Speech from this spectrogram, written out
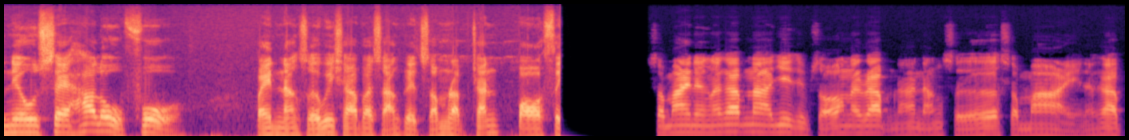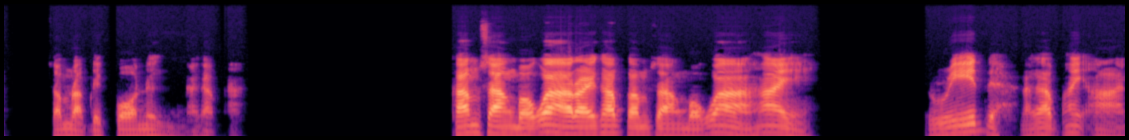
New Say Hello 4 เป็นหนังสือวิชาภาษาอังกฤษสำหรับชั้นป .4 สมัยหนึ่งนะครับ หน้า 22 นะครับนะหนังสือสมัยนะครับสำหรับเด็กป .1 นะครับอะคำสั่งบอกว่าอะไรครับคำสั่งบอกว่าให้ read นะครับให้อ่าน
